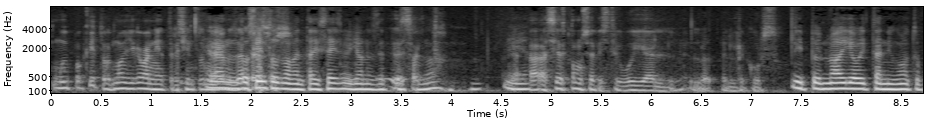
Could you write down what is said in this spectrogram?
muy poquito no llegaban ni a 300 millones de 296 millones de pesos así es como se distribuía el, recurso. Y pues no hay ahorita ningún otro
